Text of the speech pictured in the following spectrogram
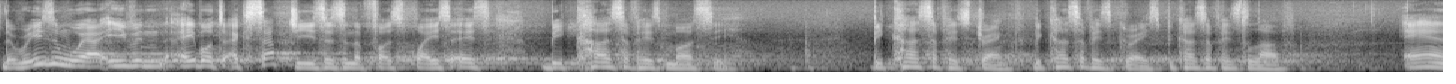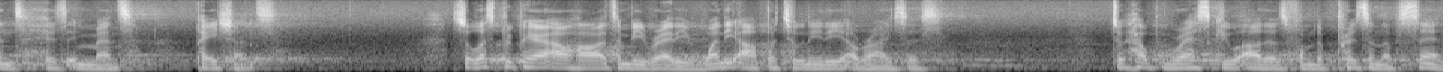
The reason we are even able to accept Jesus in the first place is because of his mercy. because of his strength, because of his grace, because of his love, and his immense patience. So let's prepare our hearts and be ready when the opportunity arises to help rescue others from the prison of sin,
